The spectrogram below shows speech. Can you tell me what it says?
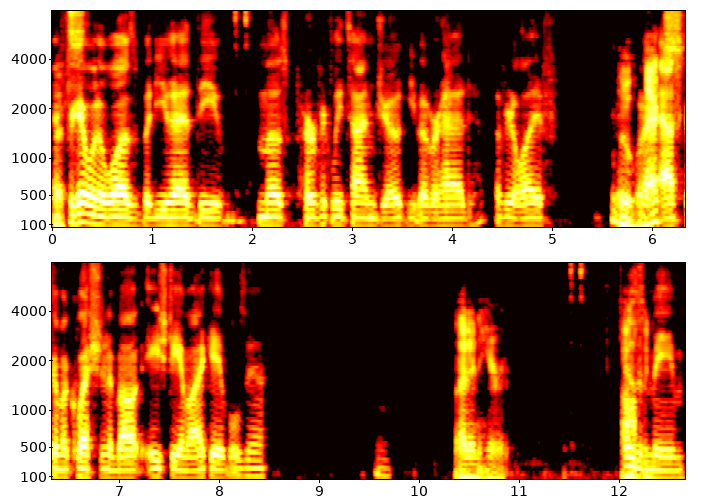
I forget what it was, but you had the most perfectly timed joke you've ever had of your life. Who, When Max? I asked him a question about HDMI cables, yeah, I didn't hear it. it I'll was a meme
